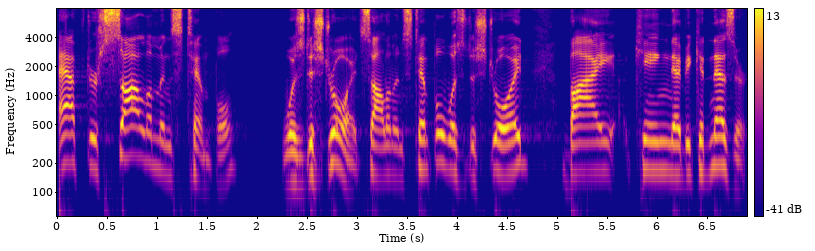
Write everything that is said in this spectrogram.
after Solomon's temple was destroyed. Solomon's temple was destroyed by King Nebuchadnezzar.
